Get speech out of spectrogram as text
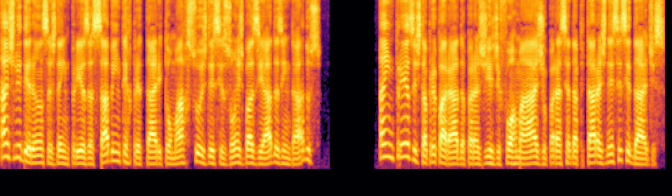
As lideranças da empresa sabem interpretar e tomar suas decisões baseadas em dados? A empresa está preparada para agir de forma ágil para se adaptar às necessidades,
